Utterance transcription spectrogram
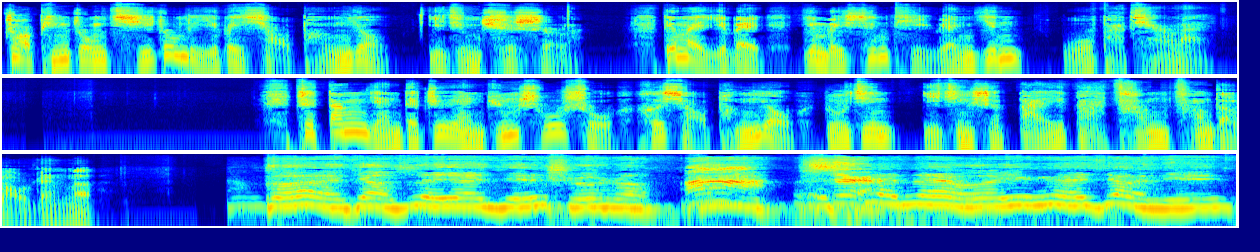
照片中其中的一位小朋友已经去世了，另外一位因为身体原因无法前来。这当年的志愿军叔叔和小朋友，如今已经是白发苍苍的老人了。我也叫志愿军叔叔啊，是。现在我应该叫你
